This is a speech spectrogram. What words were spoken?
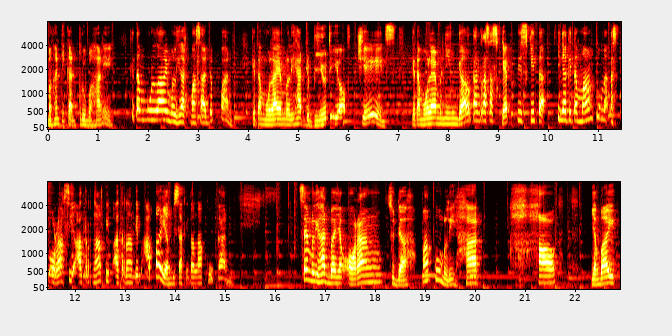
menghentikan perubahan ini kita mulai melihat masa depan. Kita mulai melihat the beauty of change. Kita mulai meninggalkan rasa skeptis kita sehingga kita mampu mengeksplorasi alternatif-alternatif apa yang bisa kita lakukan. Saya melihat banyak orang sudah mampu melihat hal yang baik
